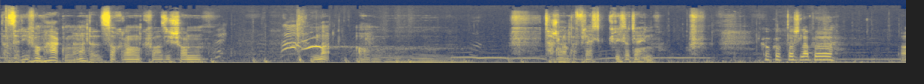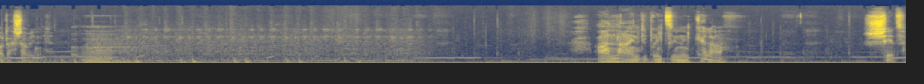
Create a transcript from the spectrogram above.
Das ist ja die vom Haken, ne? Das ist doch dann quasi schon... Na... Oh. Taschenlampe, vielleicht kriege ich das ja hin. komm, komm, Taschenlampe. Oh, das schaffe ich nicht. Ah oh nein, die bringt sie in den Keller. Shit.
